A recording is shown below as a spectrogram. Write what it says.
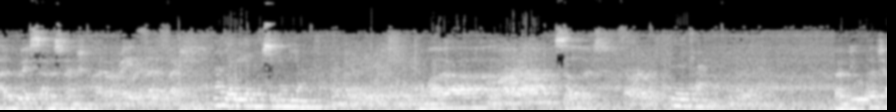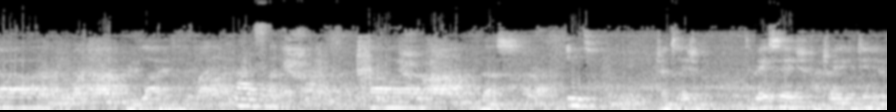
Out of great satisfaction. Out of great satisfaction. nagy elégedettsége miatt, Kumara. Pradyuvacha. Replied. válaszolt, Ah, thus. így, Translation. The great sage Maitreya continued.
